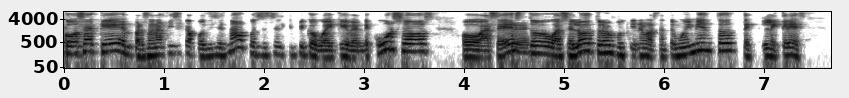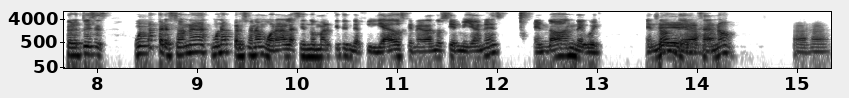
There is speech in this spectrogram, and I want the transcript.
Cosa que en persona física, pues dices, no, pues es el típico güey que vende cursos, o hace esto, o hace el otro, pues tiene bastante movimiento, te, le crees. Pero tú dices, una persona, una persona moral haciendo marketing de afiliados generando 100 millones, ¿en dónde, güey? ¿En dónde? O sea, no. Ajá.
